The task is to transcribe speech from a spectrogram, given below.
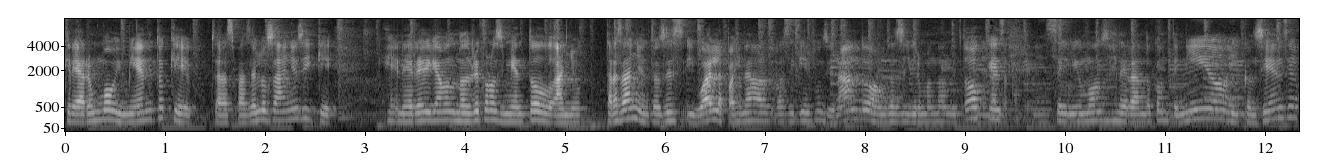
crear un movimiento que traspase los años y que genere, digamos, más reconocimiento año tras año. Entonces, igual la página va a seguir funcionando, vamos a seguir mandando toques, seguimos generando contenido y conciencia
